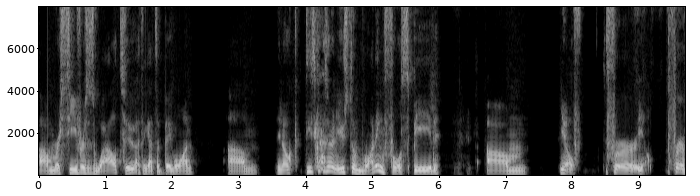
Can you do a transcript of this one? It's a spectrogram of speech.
Um, receivers as well too. I think that's a big one. Um, you know, these guys aren't used to running full speed. Um, you know, for you know for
